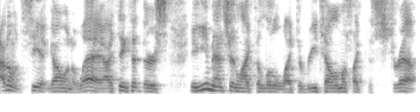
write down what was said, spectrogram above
I don't see it going away. I think that there's you mentioned like the little like the retail, almost like the strip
